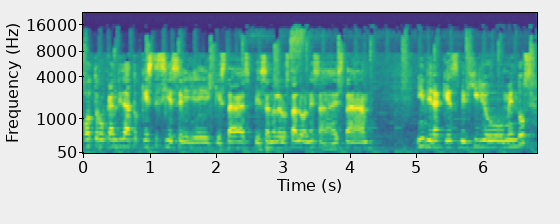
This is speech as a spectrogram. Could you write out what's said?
otro candidato que este sí es el que está pisándole los talones a esta Indira, que es Virgilio Mendoza.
